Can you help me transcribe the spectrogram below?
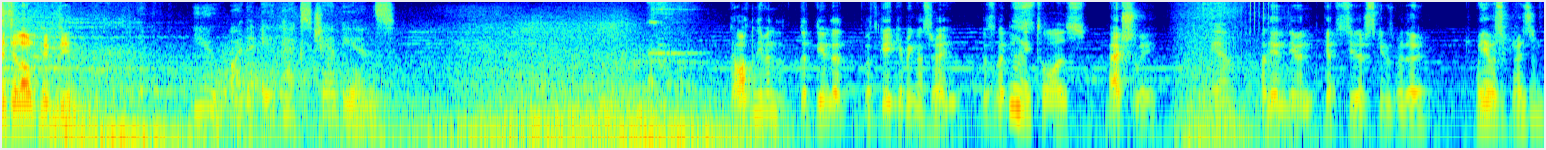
Why is he level 50? You are the Apex champions. That wasn't even the team that was gatekeeping us, right? It was like hmm, It was. actually. Yeah. I didn't even get to see their skins by the way. Oh yeah, it was surprising.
